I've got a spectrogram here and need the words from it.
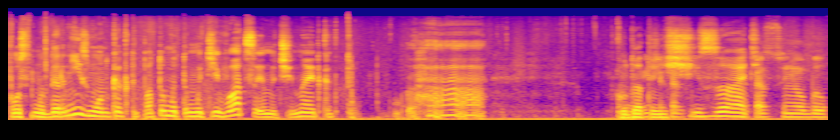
постмодернизм, он как-то потом эта мотивация начинает как-то а, куда-то как- исчезать. Оказывается, у него был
